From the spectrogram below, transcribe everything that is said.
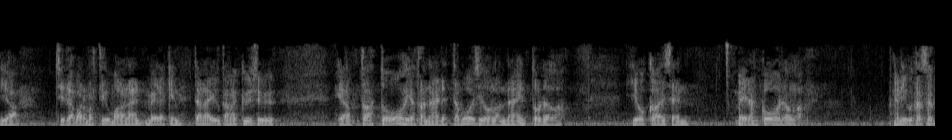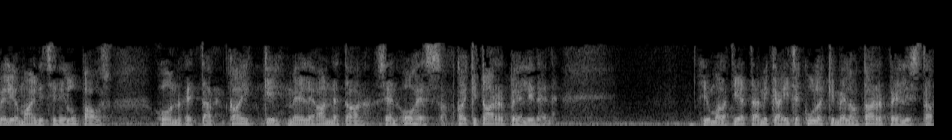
Ja sitä varmasti Jumala näin meilläkin tänä iltana kysyy, ja tahtoo ohjata näin, että voisi olla näin todella jokaisen meidän kohdalla. Ja niin kuin tässä veli mainitsi, niin lupaus on, että kaikki meille annetaan sen ohessa, kaikki tarpeellinen. Jumala tietää, mikä itse kullekin meille on tarpeellista.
